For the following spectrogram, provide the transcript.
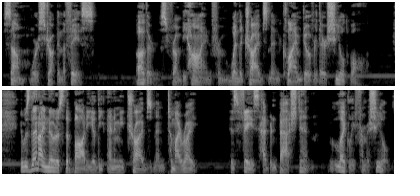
Some were struck in the face. Others from behind from when the tribesmen climbed over their shield wall. It was then I noticed the body of the enemy tribesman to my right. His face had been bashed in, likely from a shield.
